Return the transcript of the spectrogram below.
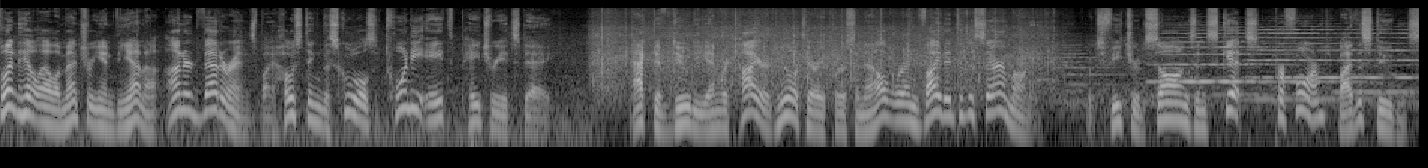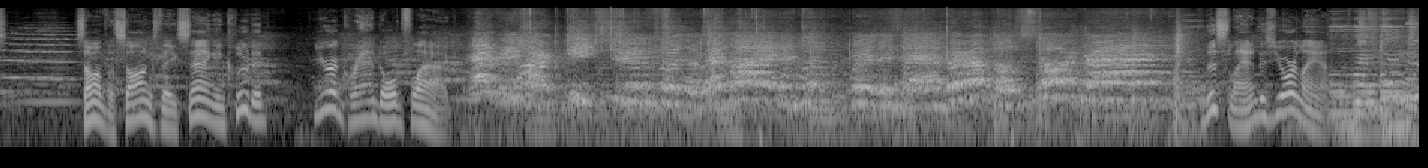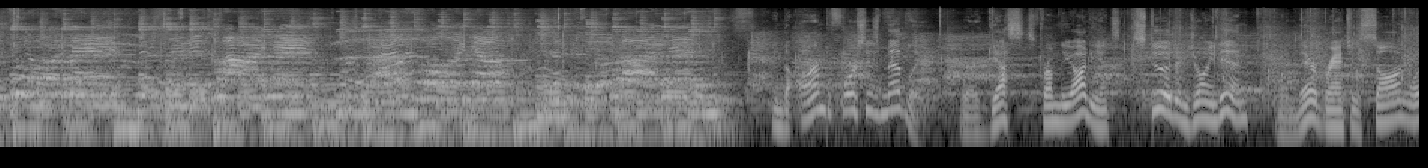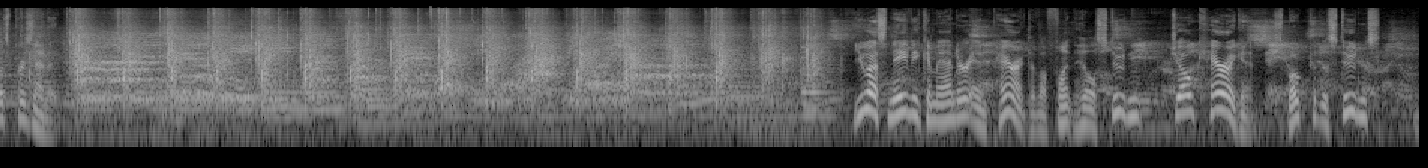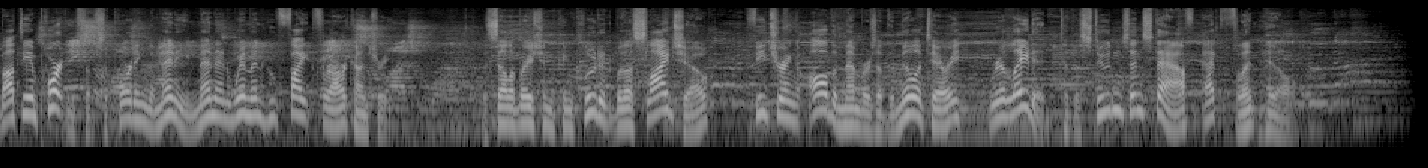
Flint Hill Elementary in Vienna honored veterans by hosting the school's 28th Patriots Day. Active duty and retired military personnel were invited to the ceremony, which featured songs and skits performed by the students. Some of the songs they sang included You're a Grand Old Flag. Every heart beats true for the red, white, and blue, where there's never a post or brand. This land is your land. The Armed Forces Medley, where guests from the audience stood and joined in when their branch's song was presented. U.S. Navy commander and parent of a Flint Hill student, Joe Kerrigan, spoke to the students about the importance of supporting the many men and women who fight for our country. The celebration concluded with a slideshow featuring all the members of the military related to the students and staff at Flint Hill.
